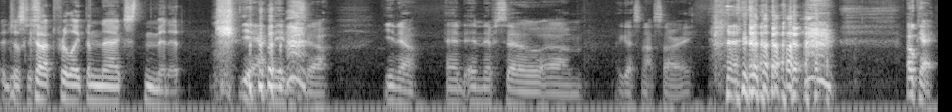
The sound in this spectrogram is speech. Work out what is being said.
just, just- cut for like the next minute. yeah, maybe so. You know, and and if so, um, I guess not sorry. okay.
